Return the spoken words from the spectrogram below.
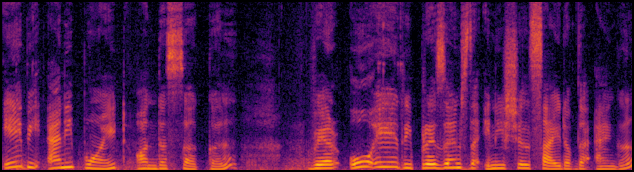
A be any point on the circle where OA represents the initial side of the angle,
